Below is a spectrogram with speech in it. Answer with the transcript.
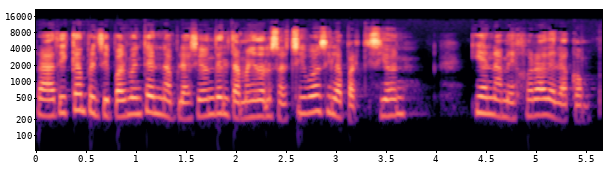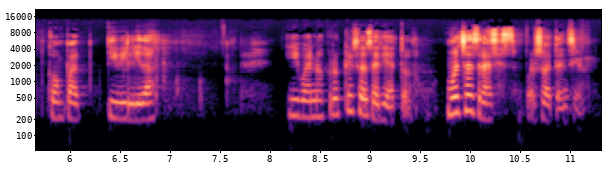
radican principalmente en la ampliación del tamaño de los archivos y la partición y en la mejora de la compatibilidad. Y bueno creo que eso sería todo. Muchas gracias por su atención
